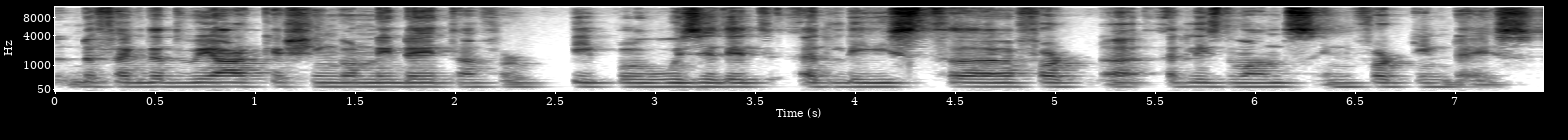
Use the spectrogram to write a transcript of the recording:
the fact that we are caching only data for people who visited at least uh, for uh, at least once in 14 days.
